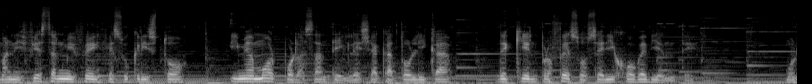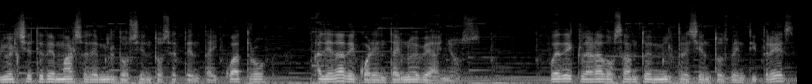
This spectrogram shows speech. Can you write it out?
manifiestan mi fe en Jesucristo y mi amor por la Santa Iglesia Católica, de quien profeso ser hijo obediente. Murió el 7 de marzo de 1274 a la edad de 49 años. Fue declarado santo en 1323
